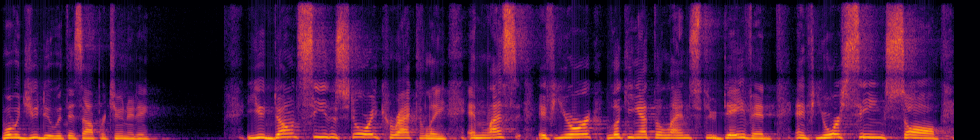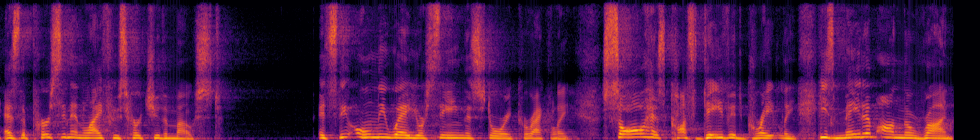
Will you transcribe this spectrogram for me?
What would you do with this opportunity? You don't see the story correctly unless if you're looking at the lens through David and if you're seeing Saul as the person in life who's hurt you the most. It's the only way you're seeing this story correctly. Saul has cost David greatly. He's made him on the run.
